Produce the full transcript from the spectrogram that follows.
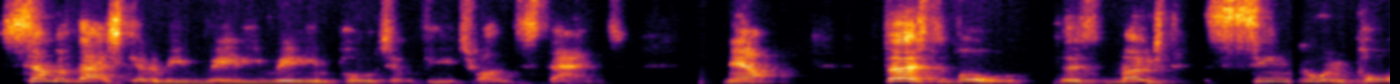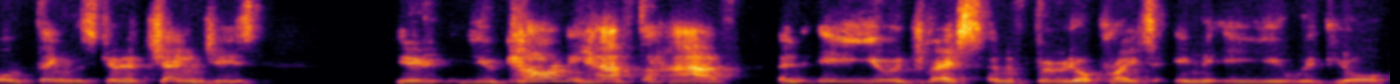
some of that's going to be really, really important for you to understand. Now, first of all, the most single important thing that's going to change is you, you currently have to have an EU address and a food operator in the EU with your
